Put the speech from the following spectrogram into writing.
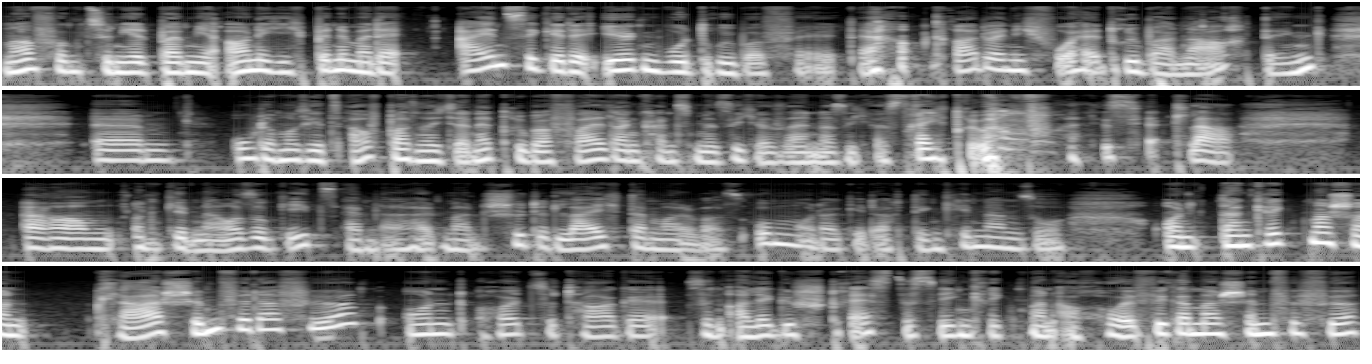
ne, funktioniert bei mir auch nicht. Ich bin immer der Einzige, der irgendwo drüber fällt. Ja. Und gerade wenn ich vorher drüber nachdenke, ähm, oh, da muss ich jetzt aufpassen, dass ich da nicht drüber fall, dann kann es mir sicher sein, dass ich erst recht drüber fall, ist ja klar. Ähm, und genauso geht's einem dann halt. Man schüttet leichter mal was um oder geht auch den Kindern so. Und dann kriegt man schon klar Schimpfe dafür und heutzutage sind alle gestresst, deswegen kriegt man auch häufiger mal Schimpfe für.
